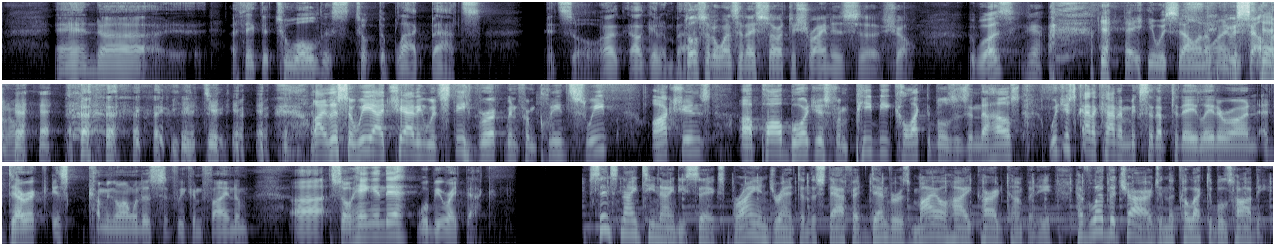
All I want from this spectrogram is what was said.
And uh, I think the two oldest took the black bats. And so I'll, I'll get them back. those are the ones that I saw at the Shriners uh, show. it was? Yeah, he was selling them. he was selling them. All right, listen, we are chatting with Steve Verkman from Clean Sweep Auctions. Uh, Paul Borges from PB Collectibles is in the house. We're just kind of kind of mix it up today. Later on, uh, Derek is coming on with us if we can find him. Uh, so hang in there. We'll be right back. Since 1996, Brian Drent and the staff at Denver's Mile High Card Company have led the charge in the collectibles hobby.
